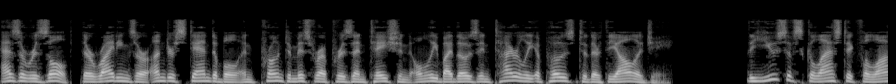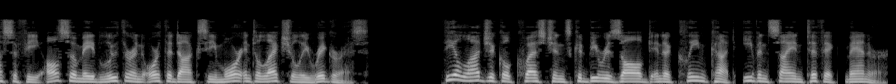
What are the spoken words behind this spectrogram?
As a result, their writings are understandable and prone to misrepresentation only by those entirely opposed to their theology. The use of scholastic philosophy also made Lutheran orthodoxy more intellectually rigorous. Theological questions could be resolved in a clean-cut, even scientific, manner.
